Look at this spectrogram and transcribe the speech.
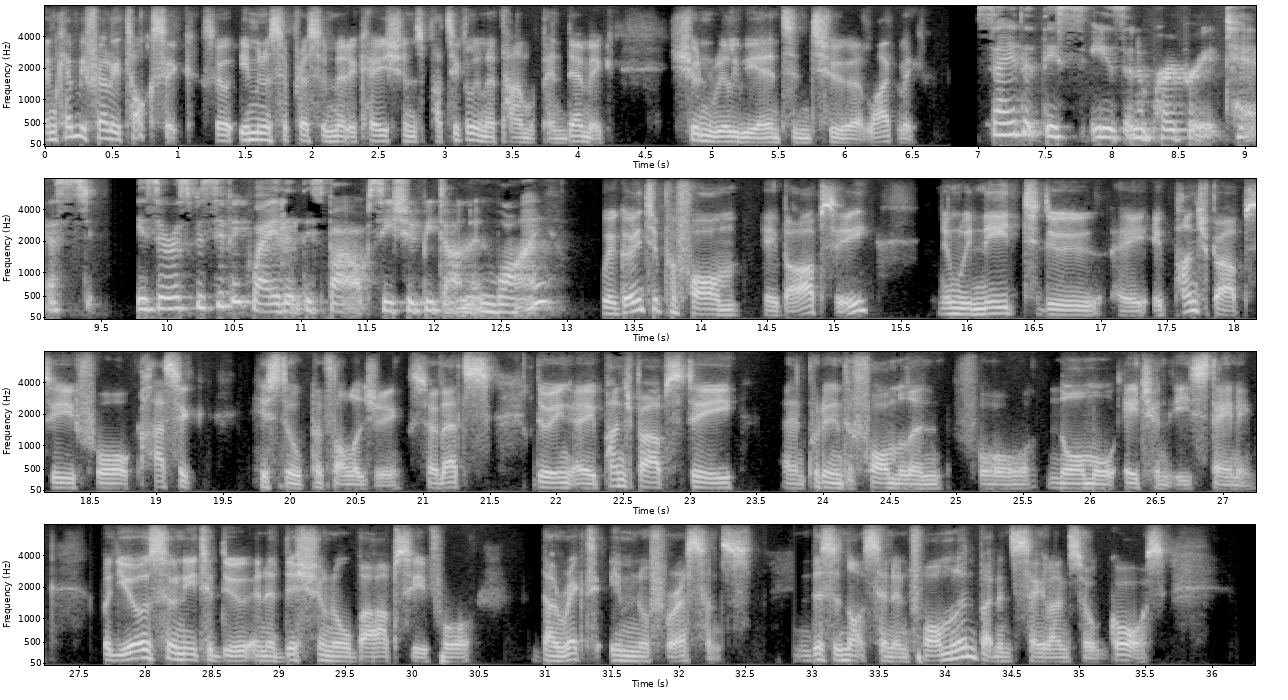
and can be fairly toxic. So immunosuppressive medications, particularly in a time of pandemic, shouldn't really be entered into uh, lightly. Say that this is an appropriate test. Is there a specific way that this biopsy should be done and why? We're going to perform a biopsy, and we need to do a, a punch biopsy for classic histopathology. So that's doing a punch biopsy and putting into formalin for normal H&E staining. But you also need to do an additional biopsy for direct immunofluorescence. This is not sent in formalin, but in saline soap gauze.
